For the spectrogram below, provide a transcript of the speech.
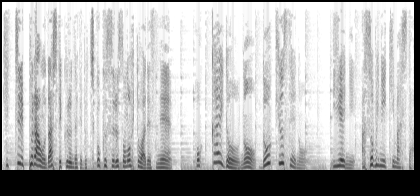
きっちりプランを出してくるんだけど遅刻するその人はですね、北海道の同級生の家に遊びに行きました。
